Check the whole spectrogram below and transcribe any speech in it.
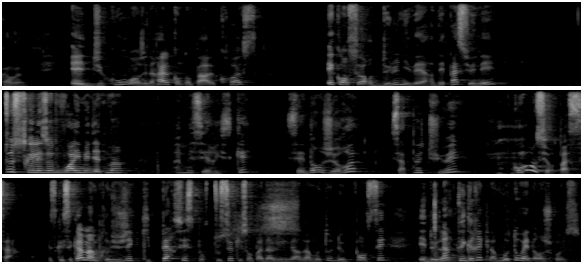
Quand même. Et du coup, en général, quand on parle cross et qu'on sort de l'univers des passionnés, tout ce que les autres voient immédiatement, Ah, mais c'est risqué, c'est dangereux, ça peut tuer. Comment on surpasse ça? Parce que c'est quand même un préjugé qui persiste pour tous ceux qui ne sont pas dans l'univers de la moto de penser et de l'intégrer que la moto est dangereuse.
